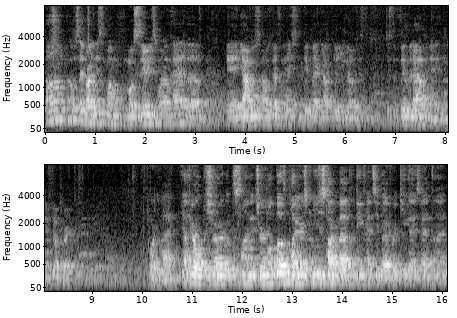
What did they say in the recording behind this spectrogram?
Um, I would say probably this is my most serious one I've had, uh, and yeah, I was I was definitely anxious to get back out there, you know, just just to fill it out, and, and it felt great. Toward the back. Yeah, Harold Bechard with the Salina Journal. Both players, can you just talk about the defensive effort you guys had tonight?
